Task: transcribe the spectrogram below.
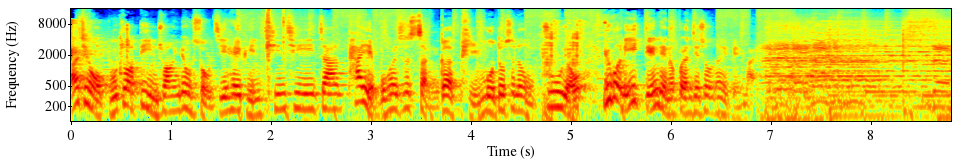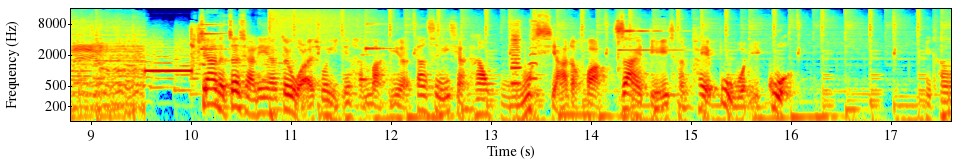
而且我不做定妆，用手机黑屏轻轻一沾，它也不会是整个屏幕都是那种猪油。如果你一点点都不能接受，那你别买。这样的遮瑕力呢，对我来说已经很满意了。但是你想它无瑕的话，再叠一层，它也不为过。你看，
